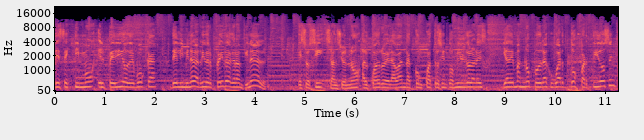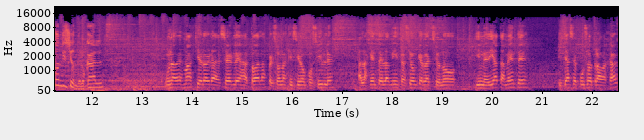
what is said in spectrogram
desestimó el pedido de Boca de eliminar a River Plate de la gran final. Eso sí, sancionó al cuadro de la banda con 400 mil dólares y además no podrá jugar dos partidos en condición de local. Una vez más quiero agradecerles a todas las personas que hicieron posible, a la gente de la administración que reaccionó inmediatamente y ya se puso a trabajar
